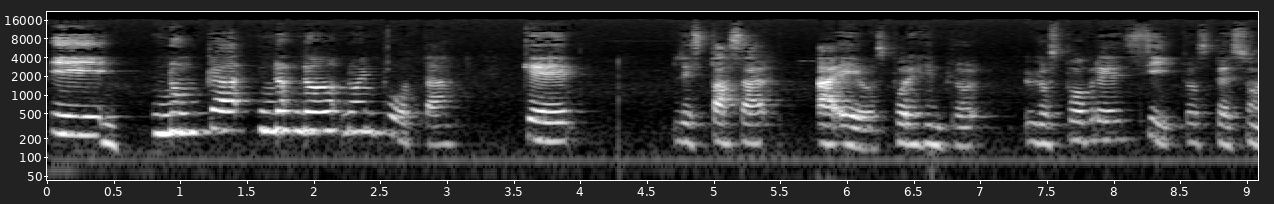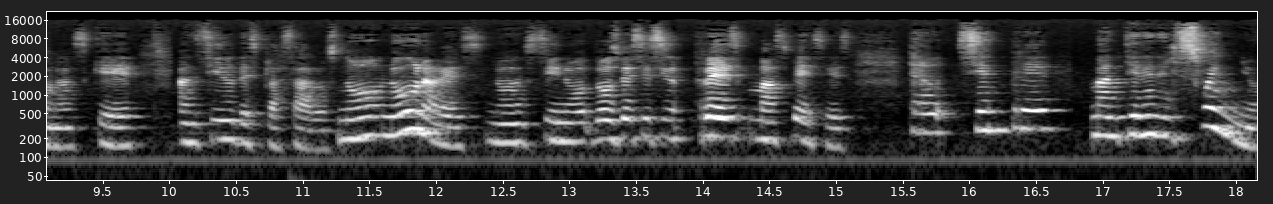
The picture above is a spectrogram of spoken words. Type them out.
Y nunca, no, no, no importa qué les pasa a ellos, por ejemplo, los pobrecitos personas que han sido desplazados, no, no una vez, no, sino dos veces, sino tres más veces, pero siempre mantienen el sueño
